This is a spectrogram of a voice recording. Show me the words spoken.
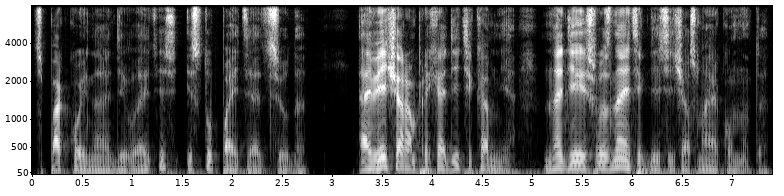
«Спокойно одевайтесь и ступайте отсюда. А вечером приходите ко мне. Надеюсь, вы знаете, где сейчас моя комната.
